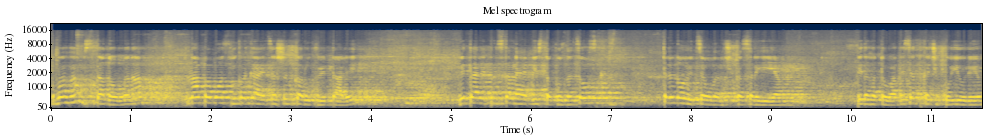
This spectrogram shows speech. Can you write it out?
Вага встановлена. На помост викликається Шинкарук Віталій. Віталій представляє місто Кузнецовськ. Тренується у Левчика Сергія. Підготуватися Ткачуку Юрію.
